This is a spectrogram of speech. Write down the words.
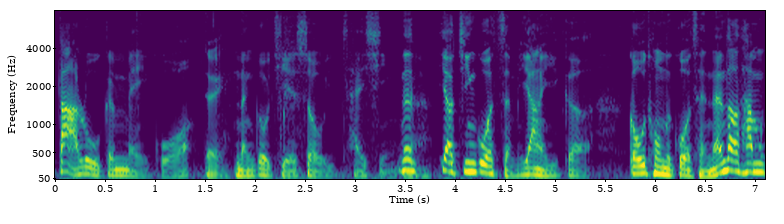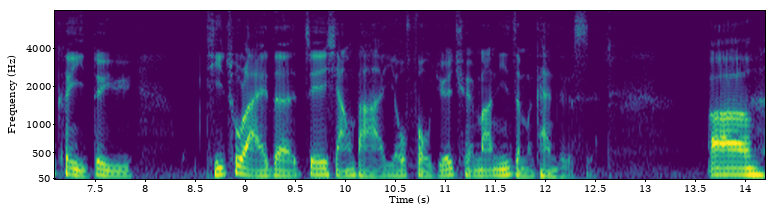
大陆跟美国对能够接受才行。那要经过怎么样一个沟通的过程？难道他们可以对于提出来的这些想法有否决权吗？你怎么看这个事？啊，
